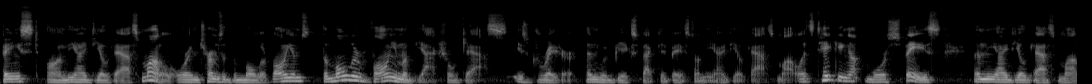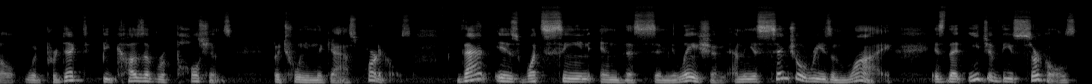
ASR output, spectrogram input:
based on the ideal gas model, or in terms of the molar volumes, the molar volume of the actual gas is greater than would be expected based on the ideal gas model. It's taking up more space than the ideal gas model would predict because of repulsions between the gas particles. That is what's seen in this simulation, and the essential reason why is that each of these circles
